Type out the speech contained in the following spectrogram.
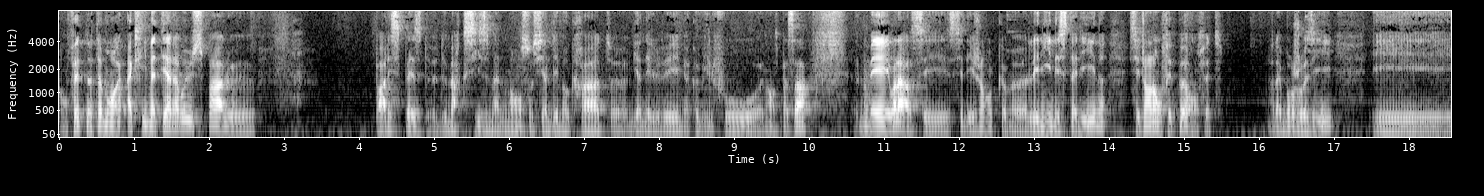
en fait notamment acclimaté à la russe, pas le pas l'espèce de, marxisme allemand social-démocrate euh, bien élevé, bien comme il faut. Euh, Non, c'est pas ça. Mais voilà, c'est des gens comme euh, Lénine et Staline. Ces gens-là ont fait peur en fait à la bourgeoisie. Et,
